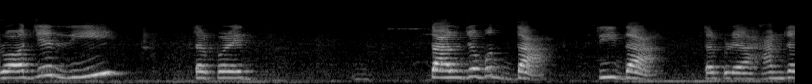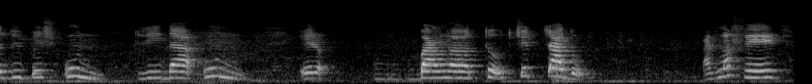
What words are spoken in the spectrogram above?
রজে রি তারপরে দাল যাব দা রিদা তারপরে হামজা দুই পেশ উন রিদা উন, এর বাংলা অর্থ হচ্ছে চাদর। আল্লাহ হাফেজ।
